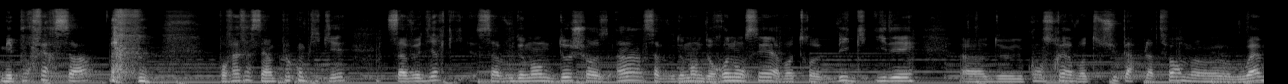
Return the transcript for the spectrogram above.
Mais pour faire ça, pour faire ça c'est un peu compliqué. Ça veut dire que ça vous demande deux choses. Un, ça vous demande de renoncer à votre big idée euh, de construire votre super plateforme euh, web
